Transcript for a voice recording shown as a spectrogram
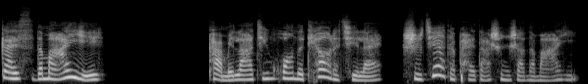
该死的蚂蚁！卡梅拉惊慌地跳了起来，使劲地拍打身上的蚂蚁。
